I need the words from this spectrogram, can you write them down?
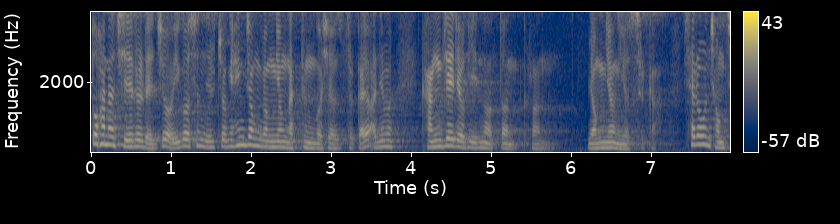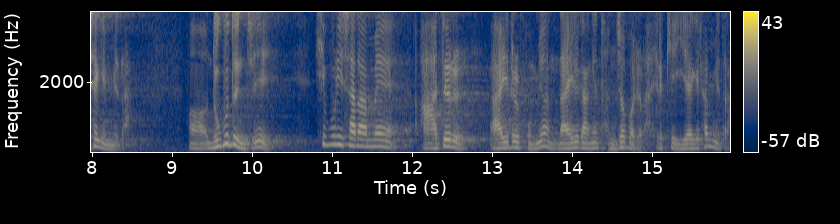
또 하나 지혜를 내죠. 이것은 일종의 행정 명령 같은 것이었을까요? 아니면 강제력이 있는 어떤 그런 명령이었을까? 새로운 정책입니다. 어, 누구든지 히브리 사람의 아들을, 아이를 보면 나일강에 던져버려라. 이렇게 이야기를 합니다.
